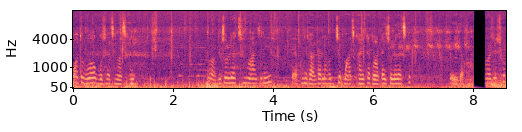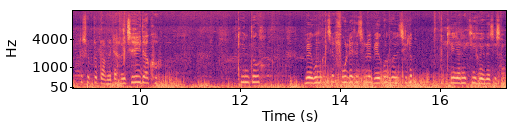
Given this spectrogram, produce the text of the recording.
কত বক বসে আছে মাঝখানে। তো আমি চলে যাচ্ছি মাছ নিয়ে। এখন জাল টানা হচ্ছে মাছ খানিকটা কাঁটাই চলে গেছে। এই দেখো মাঝে ছোট্ট ছোট্ট টমেটো হয়েছে, এই দেখো। কিন্তু বেগুন গাছে ফুল এসেছিল, বেগুন হয়েছিল। কে জানে কি হয়ে গেছে সব।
